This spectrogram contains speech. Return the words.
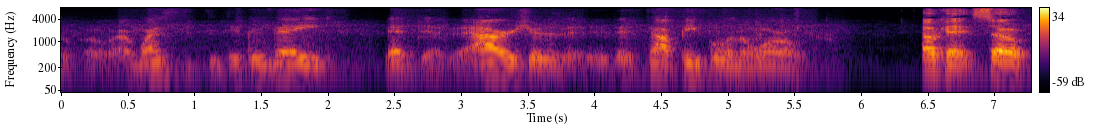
uh, wants to convey that uh, the Irish are the, the top people in the world. Okay, so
